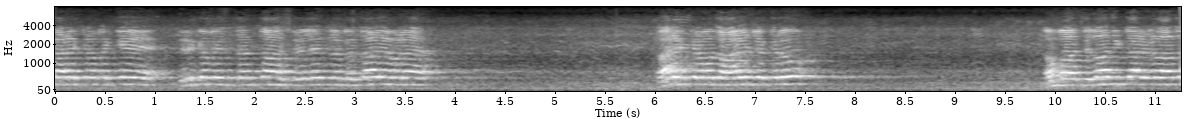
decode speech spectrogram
ಕಾರ್ಯಕ್ರಮಕ್ಕೆ ನಿರ್ಗಮಿಸಿದಂತಹ ಶೈಲೇಂದ್ರ ಬೆದ್ದಾಳೆ ಅವರ ಕಾರ್ಯಕ್ರಮದ ಆಯೋಜಕರು ನಮ್ಮ ಜಿಲ್ಲಾಧಿಕಾರಿಗಳಾದ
